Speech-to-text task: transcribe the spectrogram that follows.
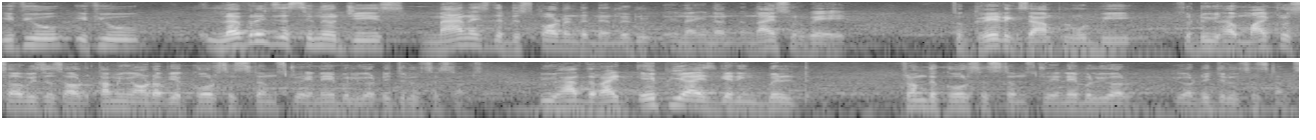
If you, if you leverage the synergies, manage the discordant in a, little, in a, in a nicer way, so great example would be, so do you have microservices out, coming out of your core systems to enable your digital systems? Do you have the right APIs getting built from the core systems to enable your, your digital systems?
